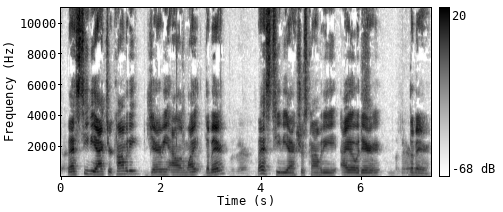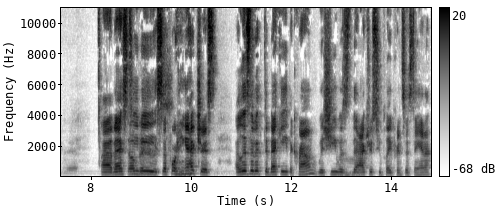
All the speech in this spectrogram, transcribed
Okay. Best TV actor comedy, Jeremy Allen White, The Bear. The bear. Best TV actress comedy, Io Adair, The bear. The Bear. Yeah. Uh, best The TV Bears. supporting actress, Elizabeth Debicki, The Crown, which she was the Mm. actress who played Princess Diana.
